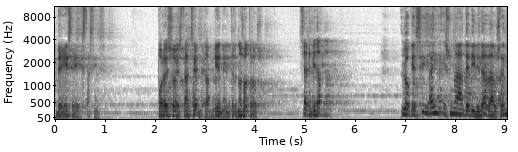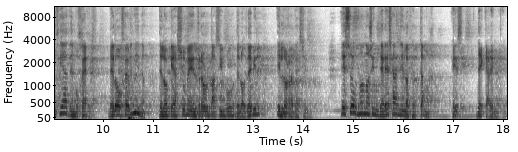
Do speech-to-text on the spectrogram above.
de ese éxtasis. Por eso está Chen también entre nosotros. Servidor. Lo que sí hay es una deliberada ausencia de mujeres, de lo femenino, de lo que asume el rol pasivo de lo débil y lo recesivo. Eso no nos interesa ni lo aceptamos. Es decadente.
